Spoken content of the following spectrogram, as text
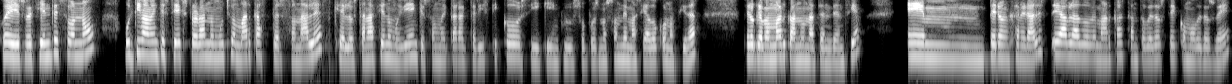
Pues recientes o no, últimamente estoy explorando mucho marcas personales que lo están haciendo muy bien, que son muy característicos y que incluso pues, no son demasiado conocidas, pero que van marcando una tendencia. Em, pero en general he hablado de marcas, tanto B2C como B2B,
